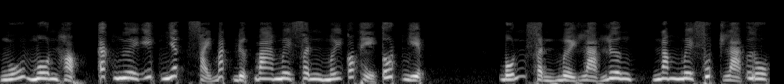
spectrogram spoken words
Ngũ môn học, các ngươi ít nhất phải bắt được 30 phân mới có thể tốt nghiệp. 4 phần 10 là lương, 50 phút là ưu.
